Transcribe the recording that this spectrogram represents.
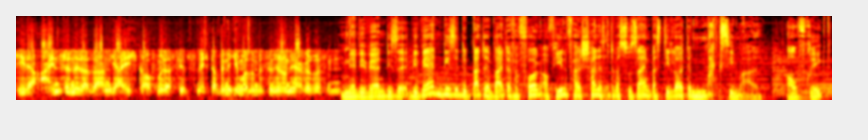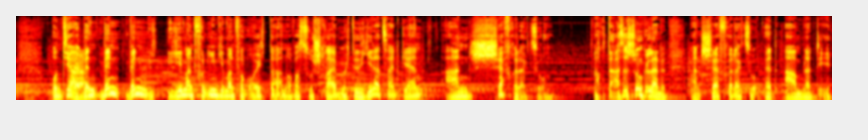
jeder Einzelne da sagen, ja, ich kaufe mir das jetzt nicht. Da bin ich immer so ein bisschen hin und her gerissen. Ja, wir werden diese, wir werden diese Debatte weiter verfolgen. Auf jeden Fall scheint es etwas zu sein, was die Leute maximal aufregt. Und ja, Ja. wenn, wenn, wenn jemand von Ihnen, jemand von euch da noch was zu schreiben möchte, jederzeit gern an Chefredaktion. Auch da ist es schon gelandet. An chefredaktion.abendblatt.de.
